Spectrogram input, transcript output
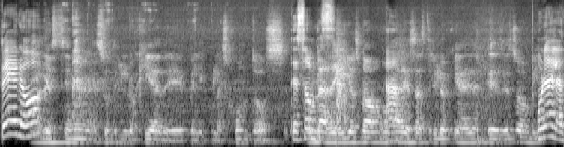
pero... Ellos tienen su trilogía de películas juntos. De zombies. Una de ellos, no, una Ah. de esas trilogías es de zombies. Una de la,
